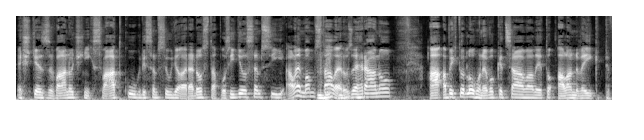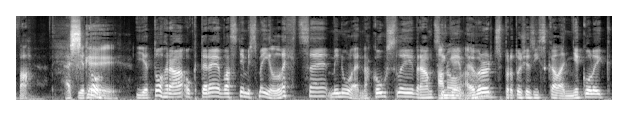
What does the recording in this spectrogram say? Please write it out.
ještě z vánočních svátků, kdy jsem si udělal radost a pořídil jsem si ji, ale mám mhm, stále mm-hmm. rozehráno a abych to dlouho nevokecával, je to Alan Wake 2. Hezky. Je to, je to hra, o které vlastně my jsme ji lehce minule nakousli v rámci ano, Game ano. Awards, protože získala několik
